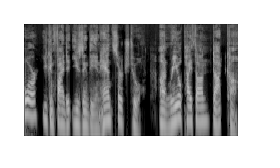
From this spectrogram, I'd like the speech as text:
or you can find it using the enhanced search tool on realpython.com.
